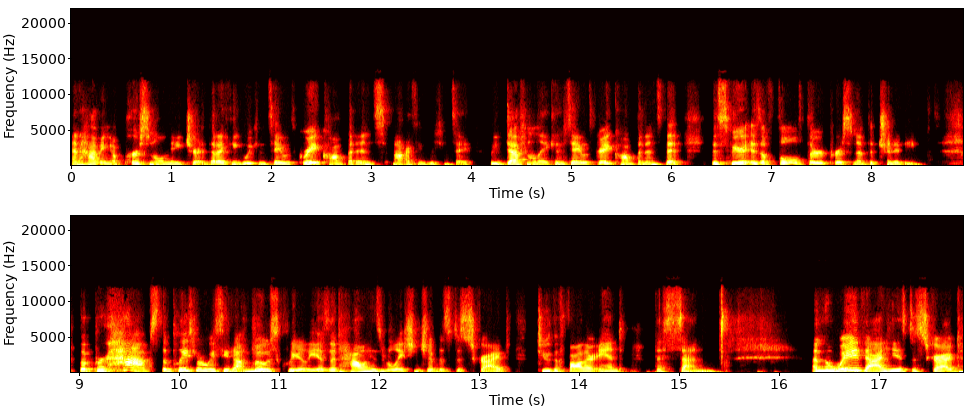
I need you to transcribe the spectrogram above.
and having a personal nature that i think we can say with great confidence not i think we can say we definitely can say with great confidence that the spirit is a full third person of the trinity. But perhaps the place where we see that most clearly is in how his relationship is described to the father and the son and the way that he is described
